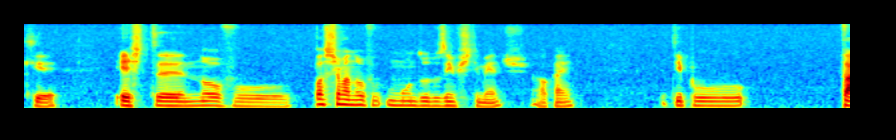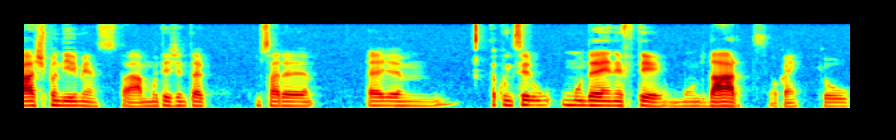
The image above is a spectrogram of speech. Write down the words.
que este novo. Posso chamar novo mundo dos investimentos, ok? Tipo está a expandir imenso. Está muita gente a começar a, a, a conhecer o mundo da NFT, o mundo da arte, ok? Que eu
